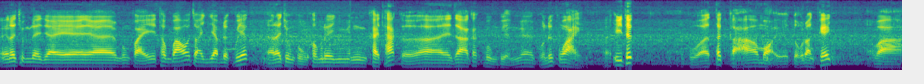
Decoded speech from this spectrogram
Nói chung là à, cũng phải thông báo cho anh em được biết. Nói chung cũng không nên khai thác ở à, ra các vùng biển của nước ngoài. Ý thức của tất cả mọi tổ đoàn kết và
